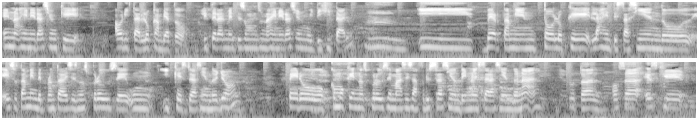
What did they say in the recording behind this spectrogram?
en una generación que ahorita lo cambia todo. Literalmente somos una generación muy digital Mm, y ver también todo lo que la gente está haciendo, eso también de pronto a veces nos produce un ¿y qué estoy haciendo yo? Pero como que nos produce más esa frustración de no estar haciendo nada. Total, o sea, es que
